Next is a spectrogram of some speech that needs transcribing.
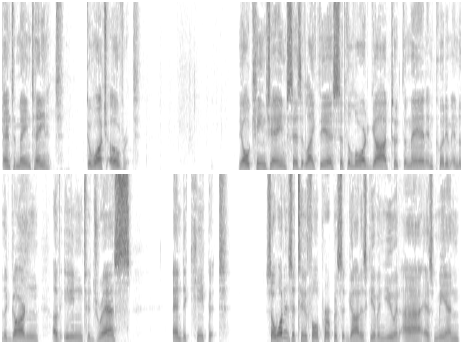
and to maintain it, to watch over it. The old King James says it like this that the Lord God took the man and put him into the garden of Eden to dress and to keep it. So, what is the twofold purpose that God has given you and I as men,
